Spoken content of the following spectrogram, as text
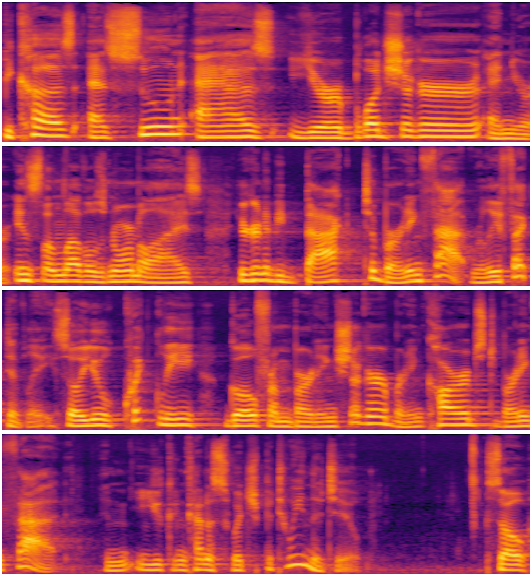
because as soon as your blood sugar and your insulin levels normalize, you're going to be back to burning fat really effectively. So you'll quickly go from burning sugar, burning carbs to burning fat, and you can kind of switch between the two. So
